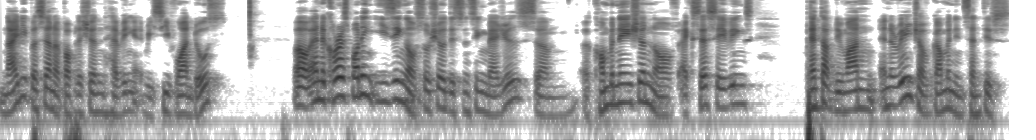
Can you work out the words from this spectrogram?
90% of population having received one dose, well, and the corresponding easing of social distancing measures, um, a combination of excess savings, pent up demand, and a range of government incentives.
